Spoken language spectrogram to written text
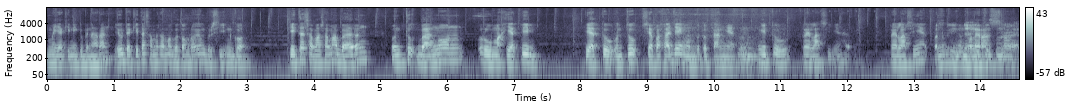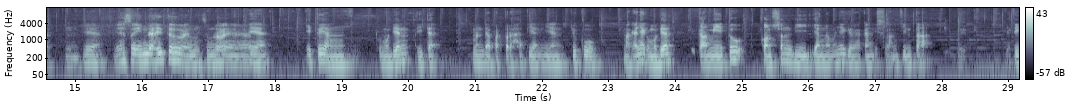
meyakini kebenaran ya udah kita sama-sama gotong royong bersihin got kita sama-sama bareng untuk bangun rumah yatim piatu untuk siapa saja yang membutuhkannya itu relasinya relasinya penuh dengan toleransi sebenarnya. Iya. Ya seindah itu men sebenarnya. Iya, itu yang kemudian tidak mendapat perhatian yang cukup. Makanya kemudian kami itu concern di yang namanya gerakan Islam cinta. Iya. Jadi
